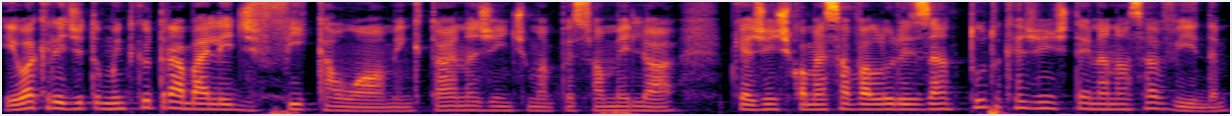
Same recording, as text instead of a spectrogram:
Eu acredito muito que o trabalho edifica o homem, que torna a gente uma pessoa melhor, porque a gente começa a valorizar tudo que a gente tem na nossa vida.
